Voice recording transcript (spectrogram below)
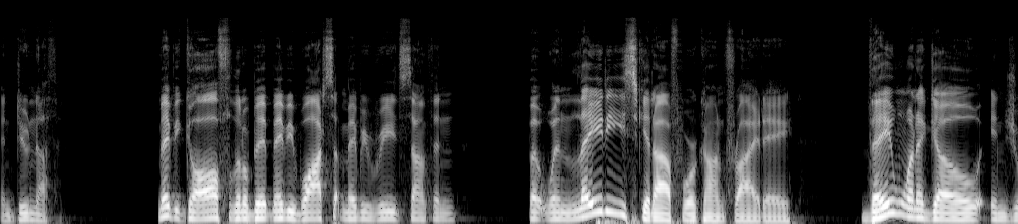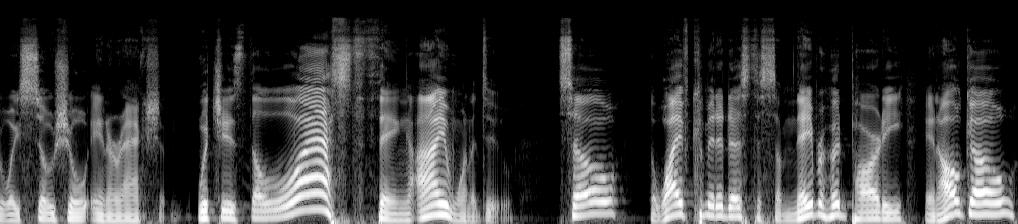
and do nothing. Maybe golf a little bit, maybe watch something, maybe read something. But when ladies get off work on Friday, they want to go enjoy social interaction, which is the last thing I want to do. So the wife committed us to some neighborhood party, and I'll go.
